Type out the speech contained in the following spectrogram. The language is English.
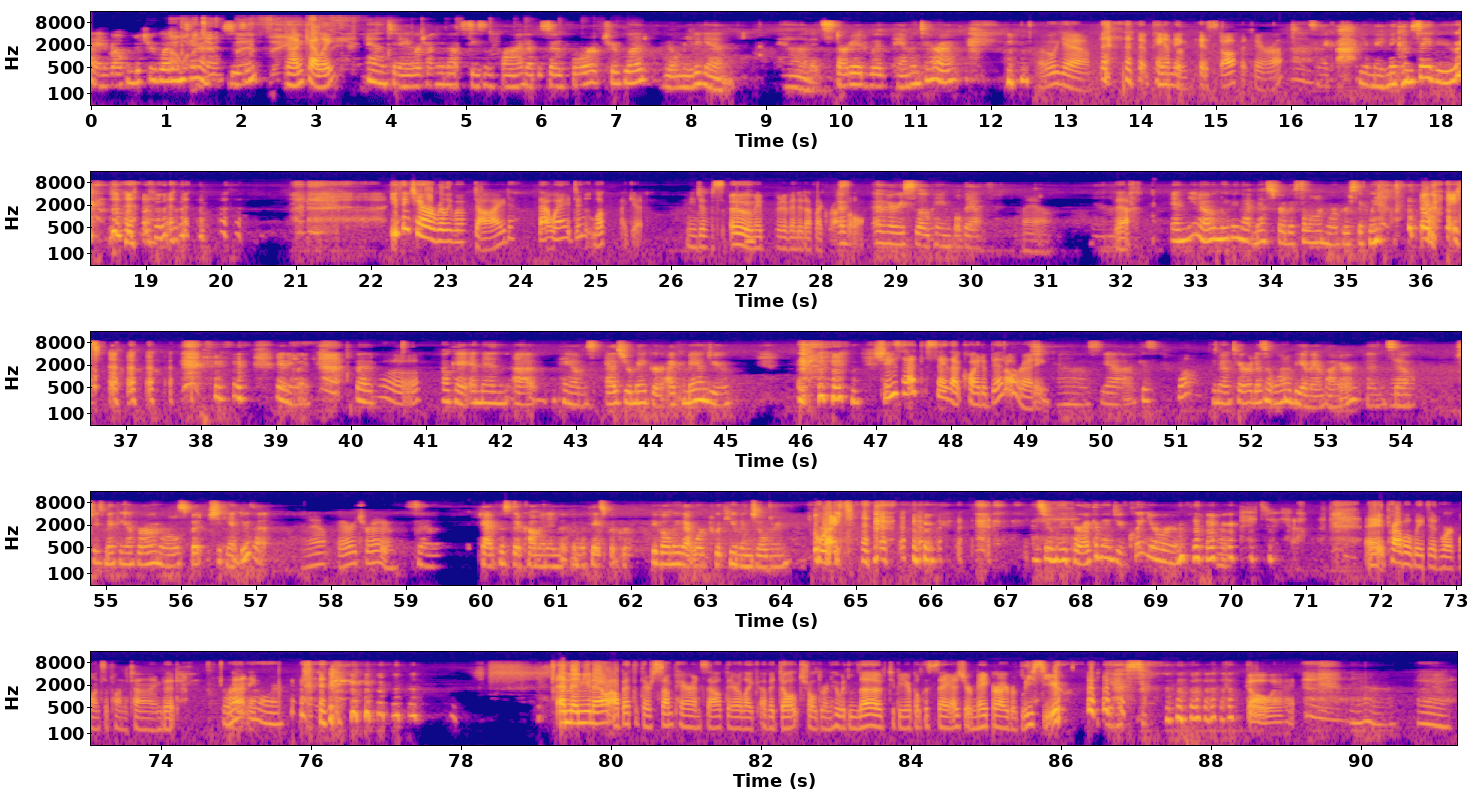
Hi, and welcome to True Blood in 10. I'm Susan. And I'm Kelly. And today we're talking about Season 5, Episode 4 of True Blood We'll Meet Again. And it started with Pam and Tara. Oh, yeah. Pam being pissed off at Tara. It's like, ah, you made me come save you. you think Tara really would have died that way? It didn't look like it. I mean, just, oh, maybe it would have ended up like Russell. a, a very slow, painful death. Yeah. Yeah. Ugh. And, you know, leaving that mess for the salon workers to clean up. Right. anyway, but Oh. Okay, and then uh, Pam's, as your maker, I command you. She's had to say that quite a bit already. She has, yeah, because well, you know, Tara doesn't want to be a vampire, and so Yeah. She's making up her own rules, but she can't do that. Yeah, very true. So, yeah, I posted a comment in the in the Facebook group. If only that worked with human children. Right. As your maker, I command you, clean your room. yeah. It probably did work once upon a time, but not anymore. And then, you know, I'll bet that there's some parents out there, like of adult children, who would love to be able to say, as your maker, I release you. yes. Go away. yeah. Oh.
